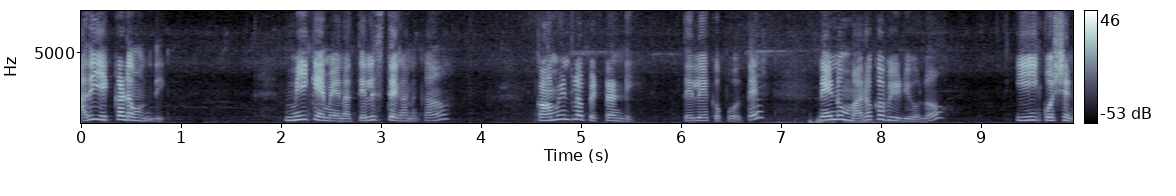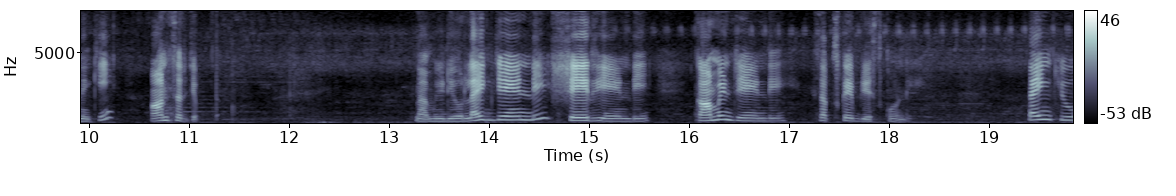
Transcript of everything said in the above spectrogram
అది ఎక్కడ ఉంది? మీకేమైనా తెలిస్తే కనుక కామెంట్లో పెట్టండి. తెలియకపోతే నేను మరొక వీడియోలో ఈ క్వశ్చన్కి ఆన్సర్ చెప్తా. నా వీడియో లైక్ చేయండి షేర్ చేయండి కామెంట్ చేయండి సబ్స్క్రైబ్ చేసుకోండి. Thank you.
